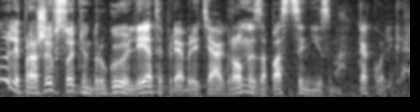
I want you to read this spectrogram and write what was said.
Ну или прожив сотню-другую лет и приобретя огромный запас цинизма, как Ольга.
